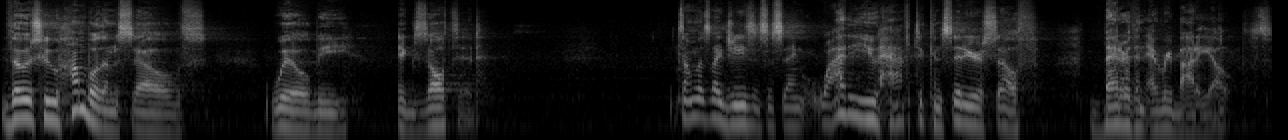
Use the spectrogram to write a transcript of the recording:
those who humble themselves will be exalted. It's almost like Jesus is saying, Why do you have to consider yourself better than everybody else?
